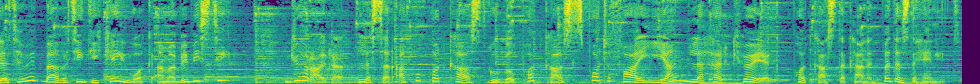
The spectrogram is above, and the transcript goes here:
دەتەوێت بابەتی دیکەی وەک ئەمە ببیستی؟ گۆڕایرە لەسەر ئەپ و پۆدکاست گوگل پۆدکاست سپۆتفاای یان لە هەر کوێیەک پۆدکاستەکانت بەدەستدەێنیت.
